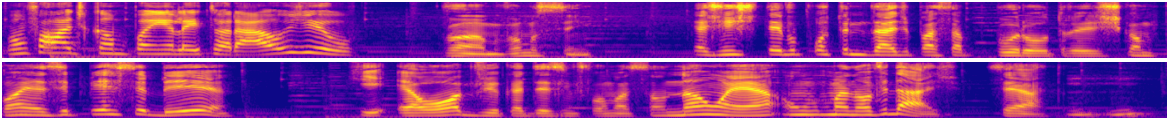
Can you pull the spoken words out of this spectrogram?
Vamos falar de campanha eleitoral, Gil? Vamos, vamos sim. A gente teve oportunidade de passar por outras campanhas e perceber que é óbvio que a desinformação não é uma novidade, certo? Uhum.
